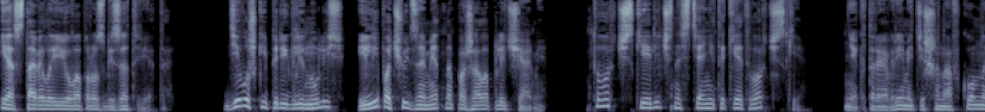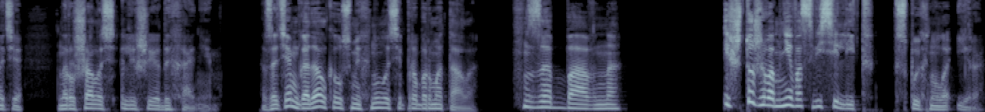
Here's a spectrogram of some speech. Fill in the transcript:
и оставила ее вопрос без ответа. Девушки переглянулись, и Липа чуть заметно пожала плечами. Творческие личности, они такие творческие. Некоторое время тишина в комнате нарушалась лишь ее дыханием. Затем гадалка усмехнулась и пробормотала. «Забавно». «И что же во мне вас веселит?» — вспыхнула Ира.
